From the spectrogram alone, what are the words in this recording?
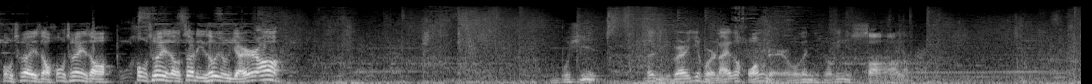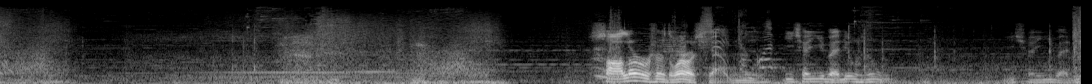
后撤一手，后撤一手，后撤一手，这里头有人啊！你不信？那里边一会儿来个黄子我跟你说，给你杀了。沙漏是多少钱呢？一千一百六十五，一千一百六。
